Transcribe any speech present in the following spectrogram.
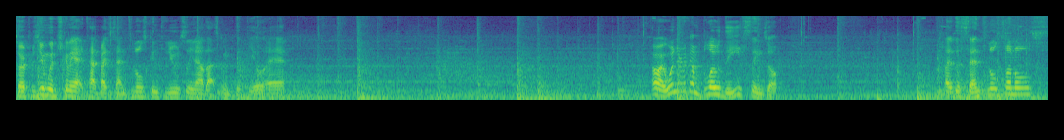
So I presume we're just going to get attacked by sentinels continuously now. That's going to be the deal here. Oh, I wonder if I can blow these things up. Like the sentinel tunnels.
